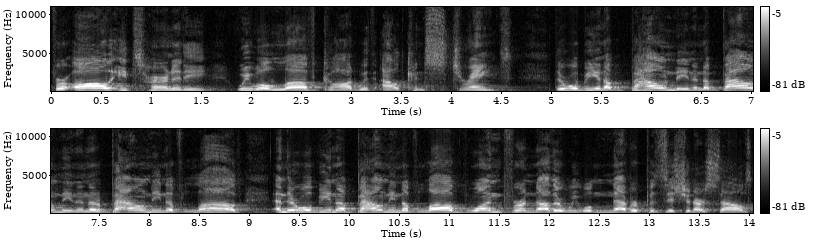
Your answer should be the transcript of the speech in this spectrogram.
for all eternity, we will love God without constraint. There will be an abounding and abounding and abounding of love. And there will be an abounding of love one for another. We will never position ourselves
